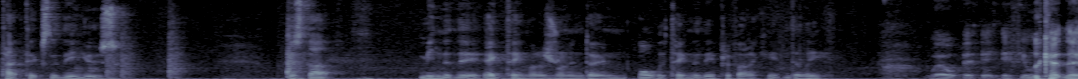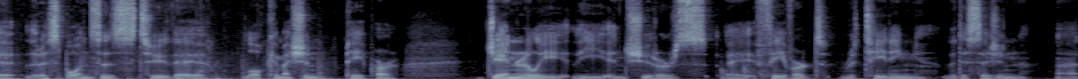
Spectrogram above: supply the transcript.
tactics that they use? Does that mean that the egg timer is running down all the time that they prevaricate and delay? Well, if you look at the, the responses to the Law Commission paper, generally the insurers uh, favoured retaining the decision uh,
